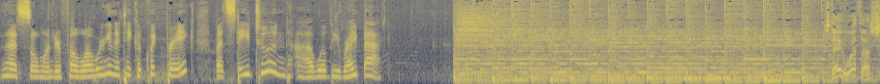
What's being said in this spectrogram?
That's so wonderful. Well, we're going to take a quick break, but stay tuned. Uh, we'll be right back. Stay with us.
